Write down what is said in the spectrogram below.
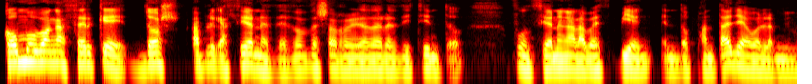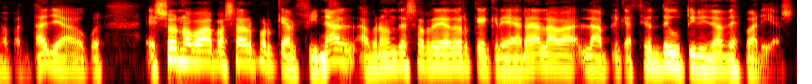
¿Cómo van a hacer que dos aplicaciones de dos desarrolladores distintos funcionen a la vez bien en dos pantallas o en la misma pantalla? Eso no va a pasar porque al final habrá un desarrollador que creará la, aplicación de utilidades varias,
